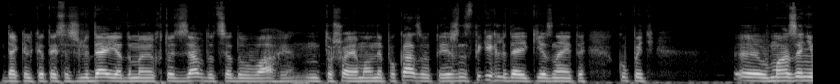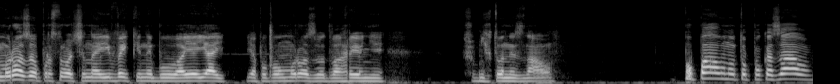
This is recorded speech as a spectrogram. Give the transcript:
декілька тисяч людей. Я думаю, хтось взяв до це до уваги. Ну, то що я мав не показувати? Я ж не з таких людей, які, знаєте, купить е, в магазині морозиво прострочене і викине був, ай-яй-яй, я попав морозиво 2 гривні, щоб ніхто не знав. Попав, ну то показав,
